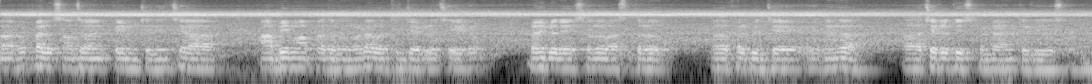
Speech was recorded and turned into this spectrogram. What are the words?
ఆరు రూపాయల సంవత్సరానికి పేమెంట్ చెల్లించి ఆ- బీమా పథకం కూడా వర్తించేట్లు చేయడం పని ప్రదేశంలో వసతులు కల్పించే విధంగా చర్యలు తీసుకుంటామని తెలియజేస్తున్నాను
